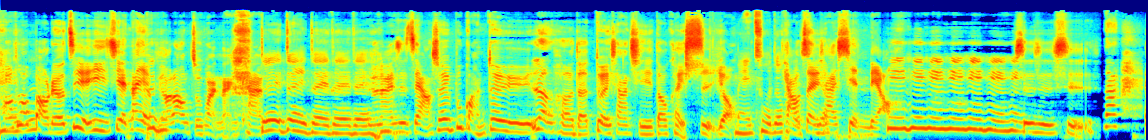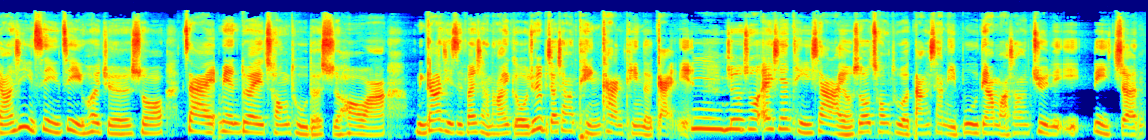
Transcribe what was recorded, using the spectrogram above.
偷偷保留自己的意见，但也不要让主管难堪。对对对对对，原来是这样，所以不管对于任何的对象，其实都可以适用，没错，都调整一下馅料。是是是。那杨欣，你是你自己会觉得说，在面对冲突的时候啊，你刚刚其实分享到一个，我觉得比较像停看听的概念，嗯，就是说，哎，先停下来，有时候冲突的当下，你不一定要马上据理力争。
